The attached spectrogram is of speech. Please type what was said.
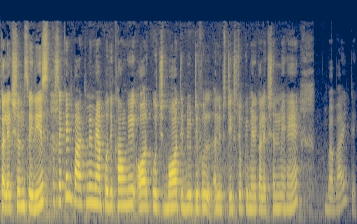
collection series. तो सेकेंड पार्ट में मैं आपको दिखाऊँगी और कुछ बहुत ही ब्यूटीफुल लिपस्टिक्स जो कि मेरे कलेक्शन में हैं. बाय टेक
